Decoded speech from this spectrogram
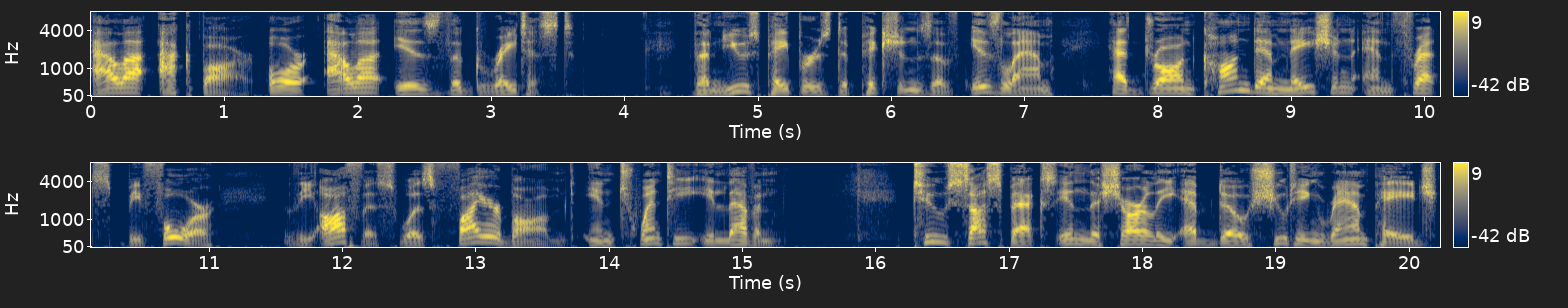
Allah Akbar, or Allah is the greatest. The newspaper's depictions of Islam had drawn condemnation and threats before. The office was firebombed in 2011. Two suspects in the Charlie Hebdo shooting rampage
